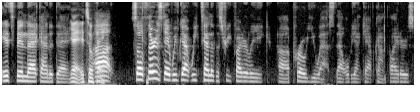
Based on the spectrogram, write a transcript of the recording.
It's been that kind of day. Yeah, it's okay. Uh, so Thursday we've got week ten of the Street Fighter League uh, Pro US. That will be on Capcom Fighters.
